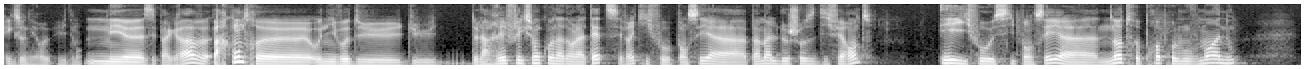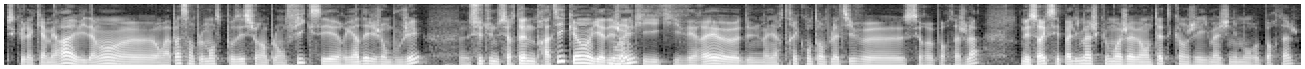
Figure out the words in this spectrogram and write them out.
exonéreux évidemment, mais euh, c'est pas grave. Par contre, euh, au niveau de la réflexion qu'on a dans la tête, c'est vrai qu'il faut penser à pas mal de choses différentes, et il faut aussi penser à notre propre mouvement à nous, puisque la caméra, évidemment, euh, on va pas simplement se poser sur un plan fixe et regarder les gens bouger. Euh, c'est une certaine pratique, hein. il y a des Oui. gens qui, qui verraient euh, d'une manière très contemplative euh, ces reportages-là. Mais c'est vrai que c'est pas l'image que moi j'avais en tête quand j'ai imaginé mon reportage.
